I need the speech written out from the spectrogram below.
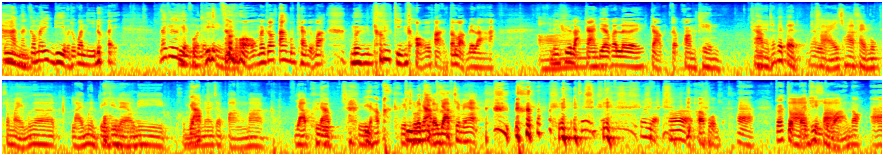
ชาติอืมมันก็ไม่ได้ดีเหมือนทุกวันนี้ด้วย นั่นก็คือเหตุผลอืมก็ที่จริงสมองมันก็ตั้งโปรแกรมแบบว่า มึงต้องกินของหวานตลอดเวลา นี่คือหลักการเดียวกันเลยกับกับความเค็มครับเออถ้าไปเปิดนั่นแหละขายชาไข่มุกสมัยเมื่อหลายหมื่นปีโอ้โหที่แล้วนี่ผมยัว่าบน่าจะปังมาก ยับคือยับคือยับคือกินธุรกิจยับเรายับใช่ไหมฮะนั่นแหละอ่าครับผม อ่า ก็จบไปอ่าที่เค็มกับหวานสามเนาะอ่า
